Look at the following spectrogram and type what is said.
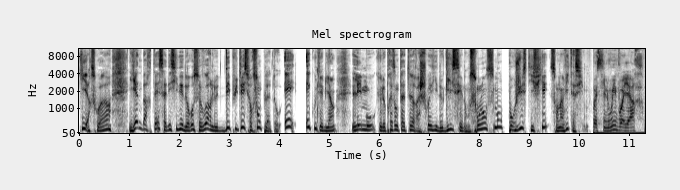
qu'hier soir, Yann Barthès a décidé de recevoir le député sur son plateau. Et écoutez bien les mots que le présentateur a choisi de glisser dans son lancement pour justifier son invitation. Voici Louis Boyard.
